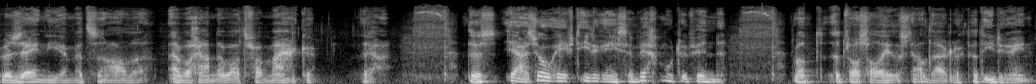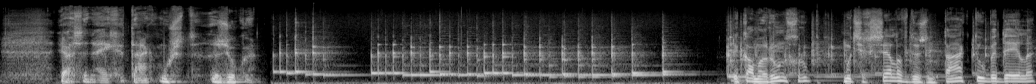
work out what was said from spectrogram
we zijn hier met z'n allen en we gaan er wat van maken. Ja. Dus ja, zo heeft iedereen zijn weg moeten vinden. Want het was al heel snel duidelijk dat iedereen ja, zijn eigen taak moest zoeken. De Cameroengroep moet zichzelf dus een taak toebedelen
